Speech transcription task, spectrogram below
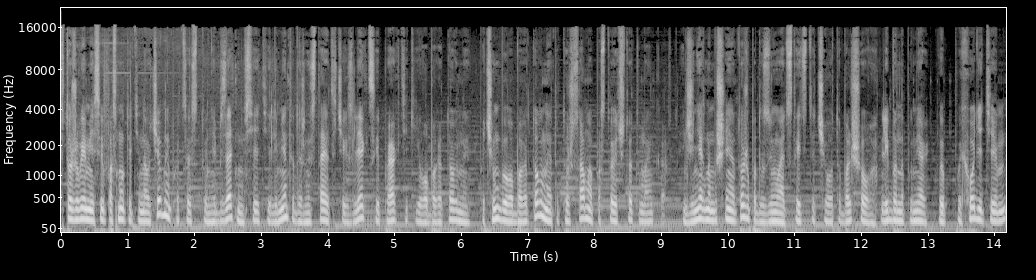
в то же время, если вы посмотрите на учебный процесс, то не обязательно все эти элементы должны ставиться через лекции, практики и лабораторные. Почему бы лабораторные? Это то же самое построить что-то Майнкрафт. Инженерное мышление тоже подразумевает строительство чего-то большого. Либо, например, вы приходите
